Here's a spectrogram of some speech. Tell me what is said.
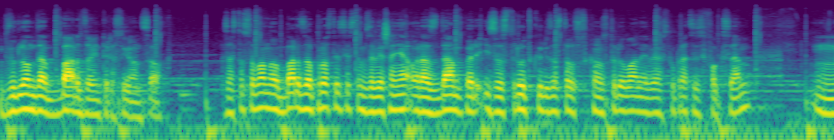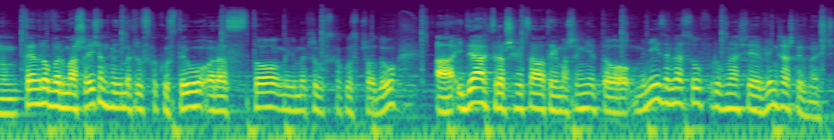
wygląda bardzo interesująco. Zastosowano bardzo prosty system zawieszenia oraz damper izostrut, który został skonstruowany we współpracy z Foxem. Mm, Ten rower ma 60 mm skoku z tyłu oraz 100 mm skoku z przodu, a idea, która przyświecała tej maszynie to mniej zawiasów równa się większa sztywność.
